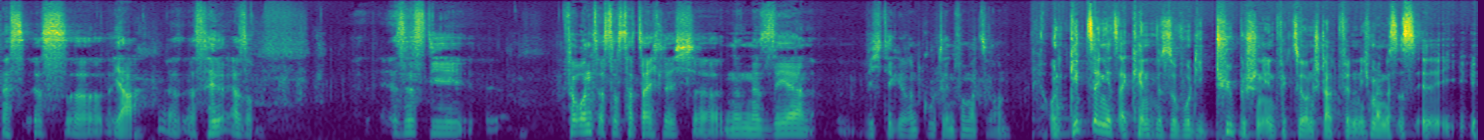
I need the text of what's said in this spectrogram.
es ist, äh, ja, es, also, es ist die, für uns ist das tatsächlich äh, eine sehr wichtige und gute Information. Und gibt es denn jetzt Erkenntnisse, wo die typischen Infektionen stattfinden? Ich meine, das ist, äh,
